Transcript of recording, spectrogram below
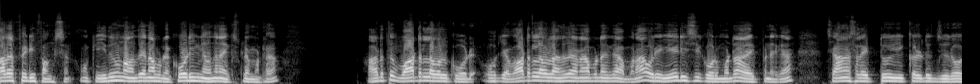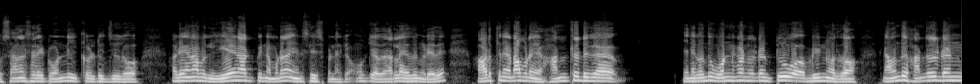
ஆர்எஃப்ஐடி ஃபங்க்ஷன் ஓகே இதுவும் நான் வந்து என்ன பண்ணுறேன் கோடிங்கில் வந்து நான் எக்ஸ்பிளைன் பண்ணுறேன் அடுத்து water level code okay water லெவலில் வந்து என்ன பண்ணிருக்கேன் அப்படின்னா ஒரு ஏடிசி கோடு மட்டும் ரைட் பண்ணியிருக்கேன் channel select two equal to zero channel select one equal to zero அப்படியே என்ன பண்ணுங்க ஏ நாட் பின் மட்டும் நான் இன்ஸ்லீஸ் பண்ணியிருக்கேன் ஓகே வேறெல்லாம் எதுவும் கிடையாது. அடுத்து நான் என்ன பண்ணுங்க ஹண்ட்ரடுக்கு எனக்கு வந்து ஒன் ஹண்ட்ரட் அண்ட் டூ அப்படின்னு வருதோ? நான் வந்து ஹண்ட்ரட் அண்ட்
